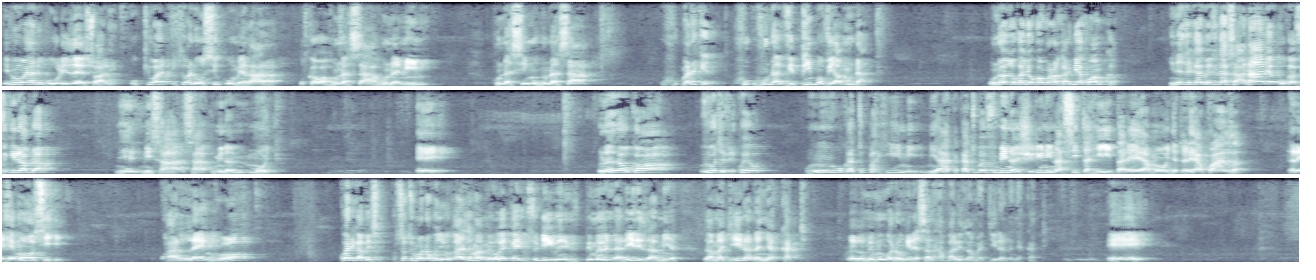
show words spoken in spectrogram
Hivi ngoja nikuulize swali. Ukiwa ikiwa ni usiku umelala ukawa huna saa huna nini? huna simu huna saa manake huna vipimo vya muda unaweza ukajua kwamba unakaribia kuamka inaweza kama imefika saa nane ukafikiri labda ni, ni saa saa kumi na moja eh unaweza ukawa vyovyote vile kwa hiyo Mungu katupa hii miaka katupa 2026 hii tarehe ya moja tarehe ya kwanza tarehe mosi hii kwa lengo Kweli kabisa. Kwa sababu tumeona kwenye anasema ameweka hii kusudi iwe ni vipimo iwe dalili za mia, za majira na nyakati. Kwa Mungu anaongelea sana habari za majira na nyakati. Eh.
